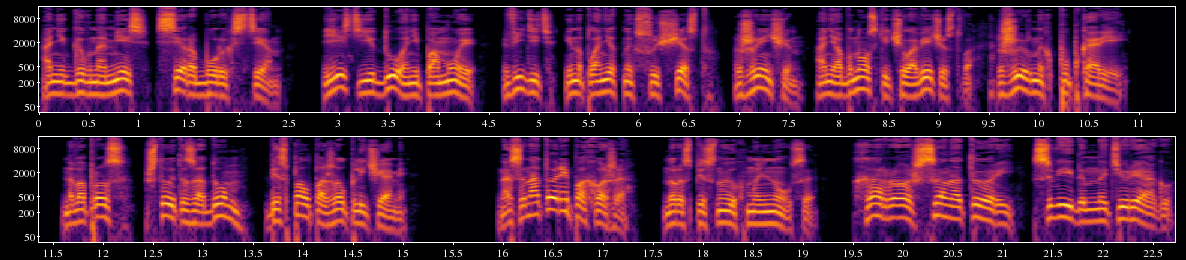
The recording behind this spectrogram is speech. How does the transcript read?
а не говномесь серо-бурых стен — есть еду, а не помои, видеть инопланетных существ, женщин, а не обноски человечества, жирных пупкарей. На вопрос, что это за дом, Беспал пожал плечами. «На санаторий похоже», но расписной ухмыльнулся. «Хорош санаторий, с видом на тюрягу.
